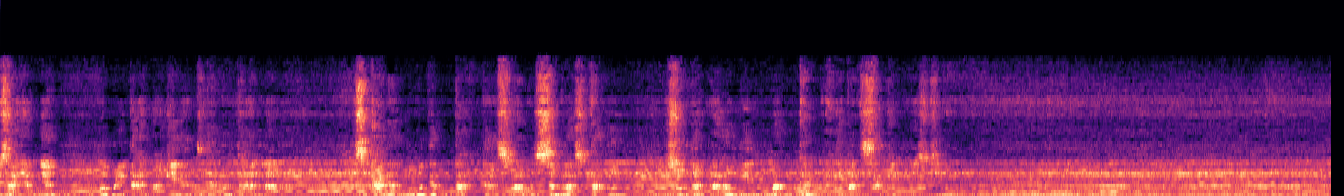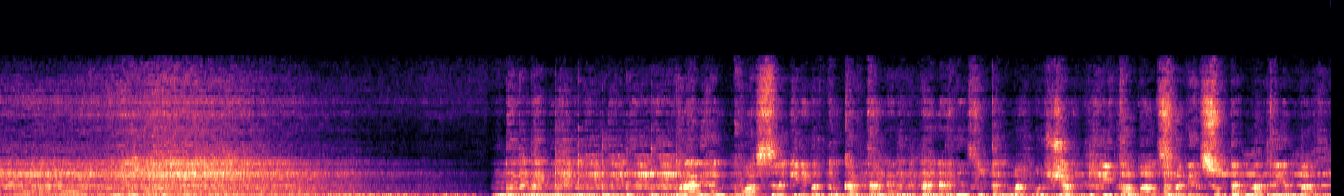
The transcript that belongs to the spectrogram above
Sayangnya, pemerintahan baginda tidak bertahan lama. Sekadar memegang tahta selama 11 tahun, Sultan Alauddin mangkat kuasa kini bertukar tangan. Anaknya Sultan Mahmud Shah ditabal sebagai Sultan Melaka yang baru.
